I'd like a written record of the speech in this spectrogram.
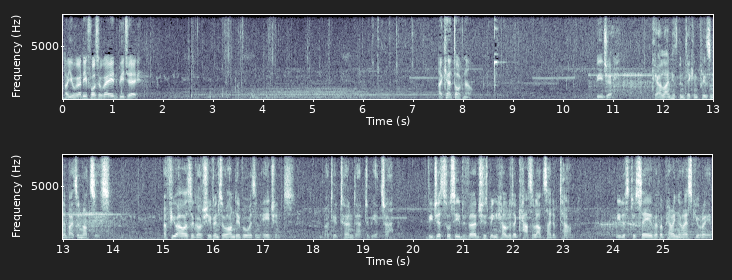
Are you ready for the raid, BJ? I can't talk now. BJ, Caroline has been taken prisoner by the Nazis. A few hours ago, she went to rendezvous with an agent, but it turned out to be a trap. We just received word she's being held at a castle outside of town. Needless to say, we're preparing a rescue raid,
